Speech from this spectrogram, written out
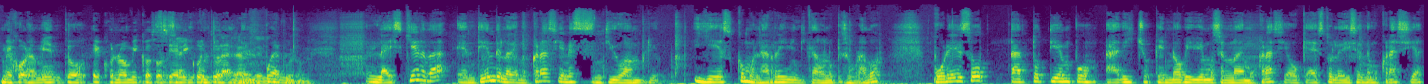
mejoramiento económico, social, social y cultural, cultural del pueblo. pueblo. La izquierda entiende la democracia en ese sentido amplio y es como la ha reivindicado López Obrador. Por eso tanto tiempo ha dicho que no vivimos en una democracia o que a esto le dicen democracia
